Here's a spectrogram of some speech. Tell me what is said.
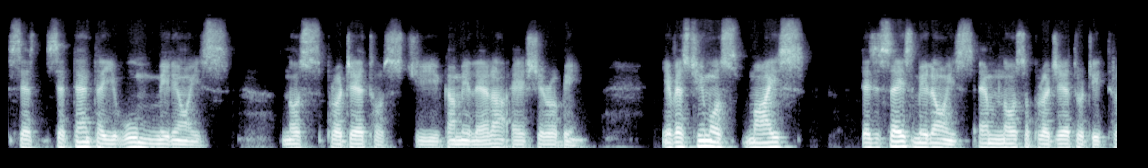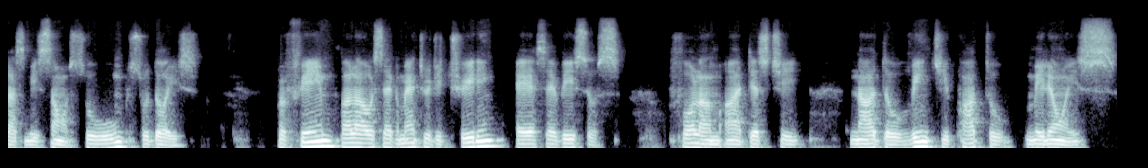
71 milhões nos projetos de Gamilera e Cherubim investimos mais 16 milhões em nosso projeto de transmissão Sul 1, Sul 2. Por fim, para o segmento de trading e serviços, foram uh, destinado 24 milhões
